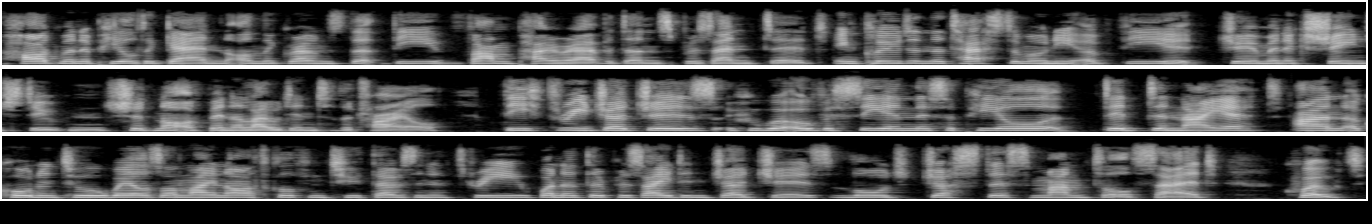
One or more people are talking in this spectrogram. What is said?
Hardman appealed again on the grounds that the vampire evidence presented, including the testimony of the German exchange student, should not have been allowed into the trial. The three judges who were overseeing this appeal did deny it, and according to a Wales Online article from 2003, one of the presiding judges, Lord Justice Mantell, said, quote,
